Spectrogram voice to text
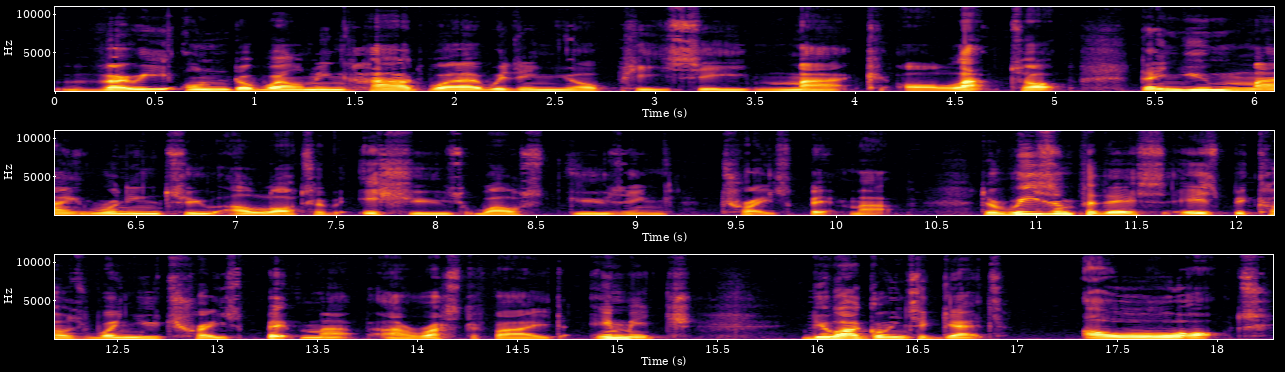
very underwhelming hardware within your PC, Mac or laptop, then you might run into a lot of issues whilst using Trace Bitmap. The reason for this is because when you trace bitmap a rasterified image, you are going to get a lot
